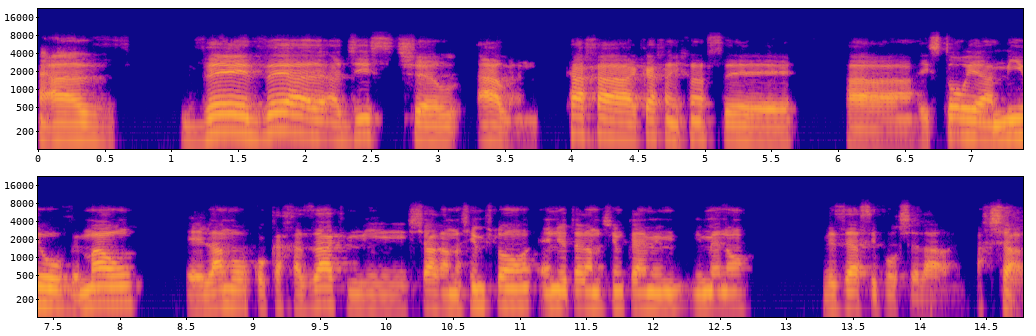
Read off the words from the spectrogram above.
אז זה, זה הג'יסט של אלן. ככה, ככה נכנס uh, ההיסטוריה, מי הוא ומה הוא, uh, למה הוא כל כך חזק משאר האנשים שלו, אין יותר אנשים קיימים ממנו, וזה הסיפור של אלן. עכשיו,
